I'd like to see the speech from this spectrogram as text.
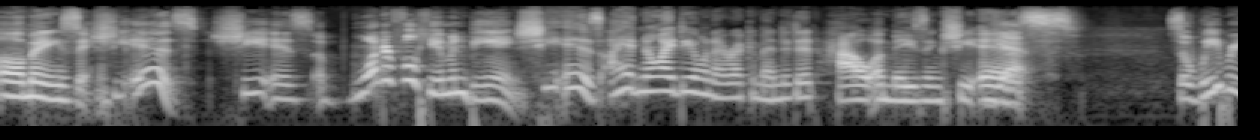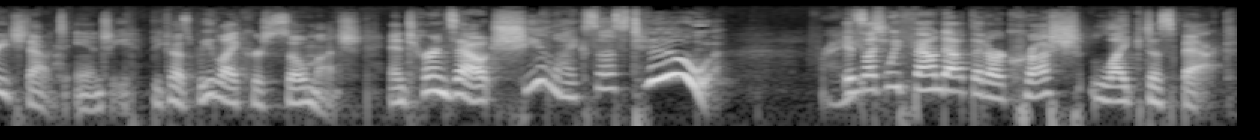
amazing. She is. She is a wonderful human being. She is. I had no idea when I recommended it how amazing she is. Yes. So we reached out to Angie because we like her so much. And turns out she likes us too. Right? It's like we found out that our crush liked us back.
